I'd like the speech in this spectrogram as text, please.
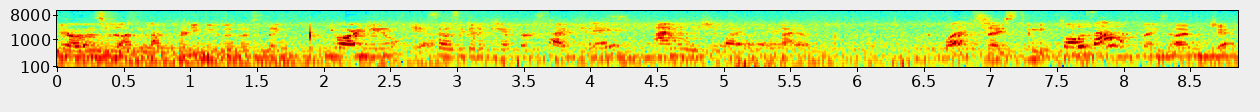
Yeah, this is, I'm, I'm pretty new to this thing. You are new? Yeah. So is it going to be your first time today? I'm Alicia, by the way. I have. What? Nice to meet you. What was that? Nice, I'm Jack.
